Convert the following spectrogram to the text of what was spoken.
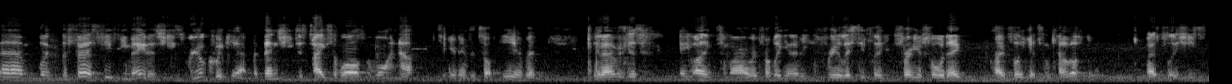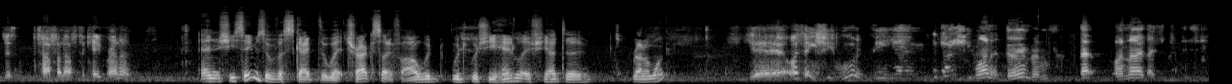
um, like the first fifty metres, she's real quick out, but then she just takes a while to wind up to get into top gear. But you know, we just I think tomorrow we're probably going to be realistically three or four deep. Hopefully, get some cover. Hopefully, she's just tough enough to keep running. And she seems to have escaped the wet track so far. Would would, would she handle it if she had to run on one? Yeah, I think she would. The, um, the day she won at Doomben, that I know they said this was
